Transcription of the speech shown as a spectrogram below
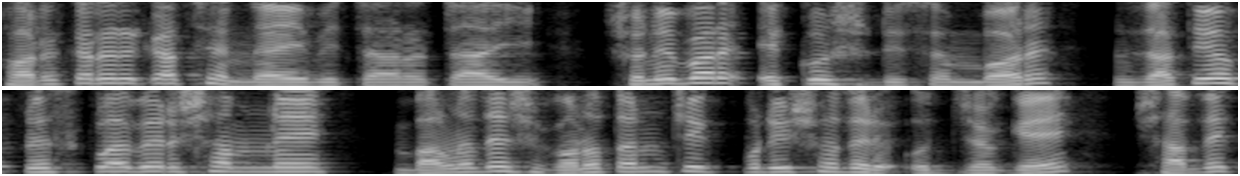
সরকারের কাছে ন্যায় বিচার চাই। শনিবার একুশ ডিসেম্বর জাতীয় প্রেস ক্লাবের সামনে বাংলাদেশ গণতান্ত্রিক পরিষদের উদ্যোগে সাবেক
